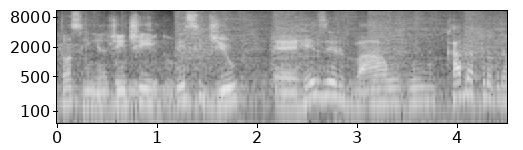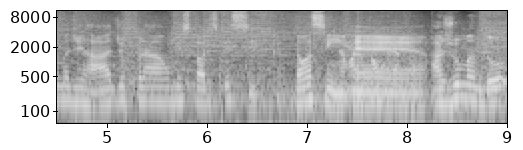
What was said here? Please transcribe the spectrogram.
Então assim, a gente decidiu é, reservar um, um- cada programa de rádio para uma história específica. Então assim, Não, é, é, a Ju mandou,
